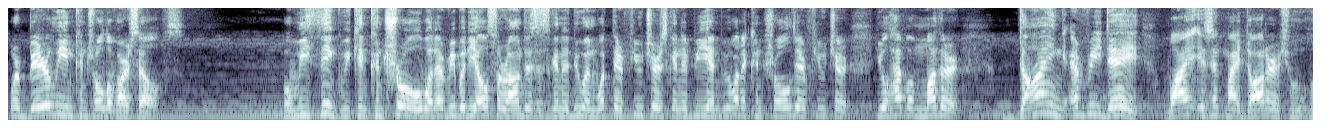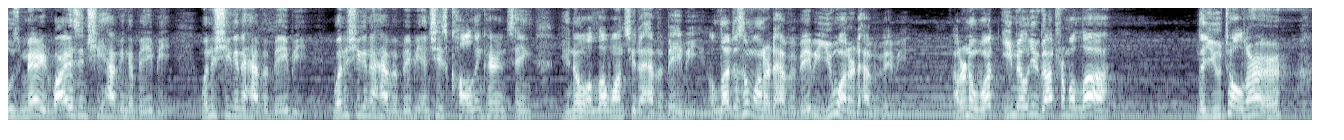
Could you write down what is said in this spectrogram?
We're barely in control of ourselves. But we think we can control what everybody else around us is going to do and what their future is going to be, and we want to control their future. You'll have a mother dying every day. Why isn't my daughter who's married, why isn't she having a baby? When is she going to have a baby? When is she going to have a baby? And she's calling her and saying, You know, Allah wants you to have a baby. Allah doesn't want her to have a baby, you want her to have a baby. I don't know what email you got from Allah that you told her.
